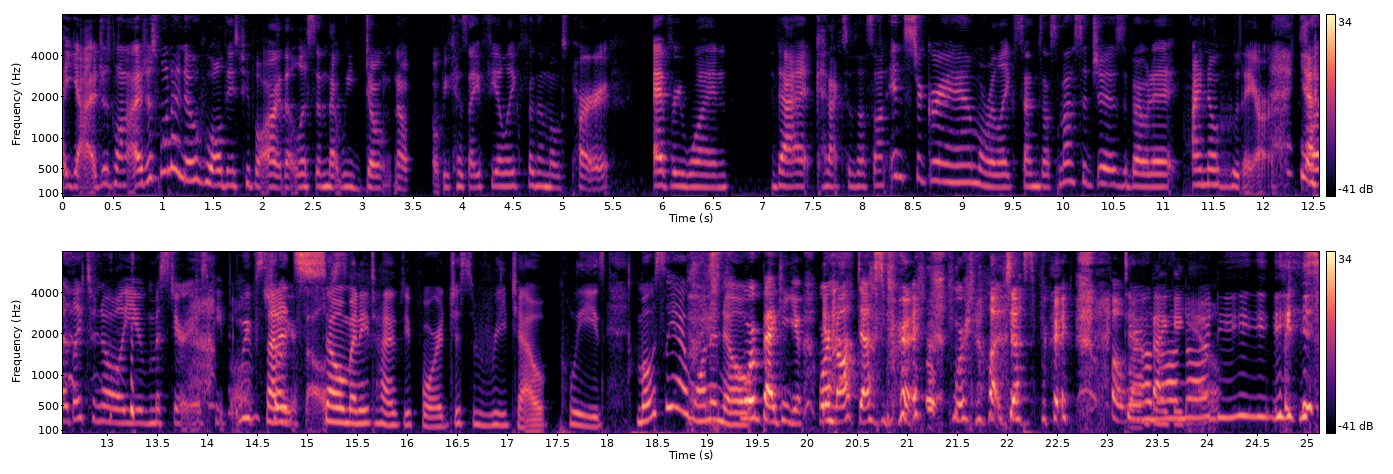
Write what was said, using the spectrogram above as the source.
yeah, I just want I just want to know who all these people are that listen that we don't know because I feel like for the most part everyone that connects with us on Instagram or like sends us messages about it, I know who they are. Yeah. So I'd like to know all you mysterious people. We've said Show it yourselves. so many times before. Just reach out, please. Mostly, I want to know. We're begging you. We're not desperate. We're not desperate. But we're down begging on our you. knees.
